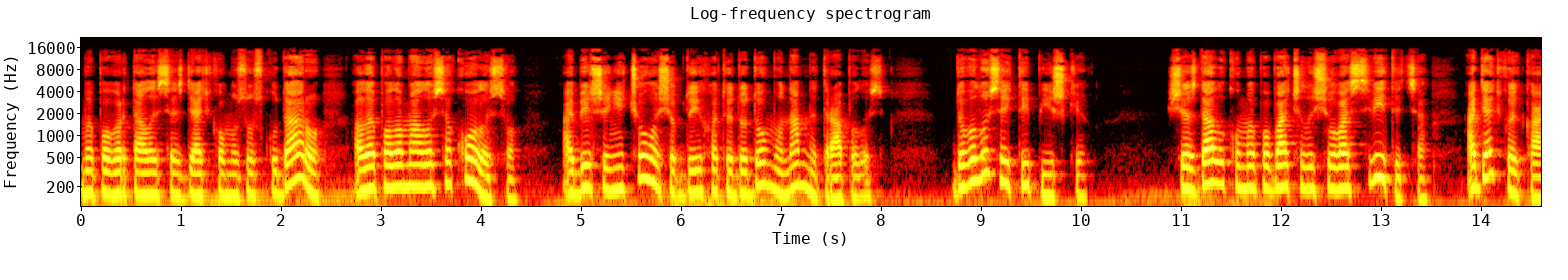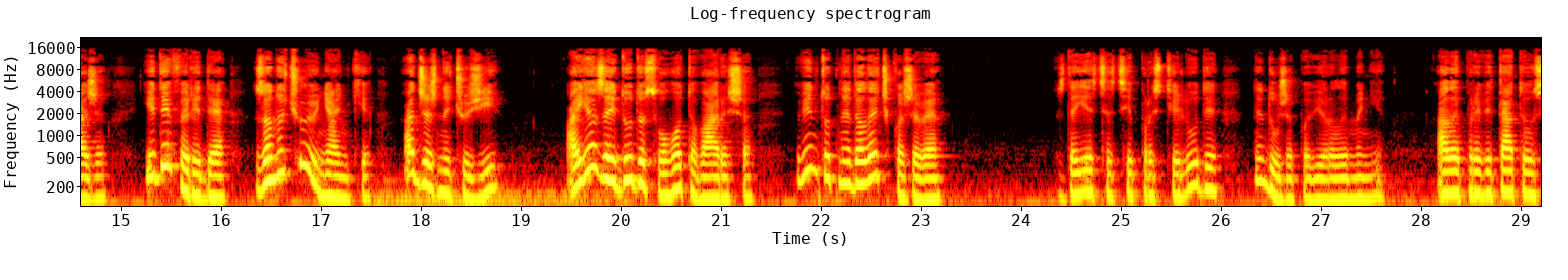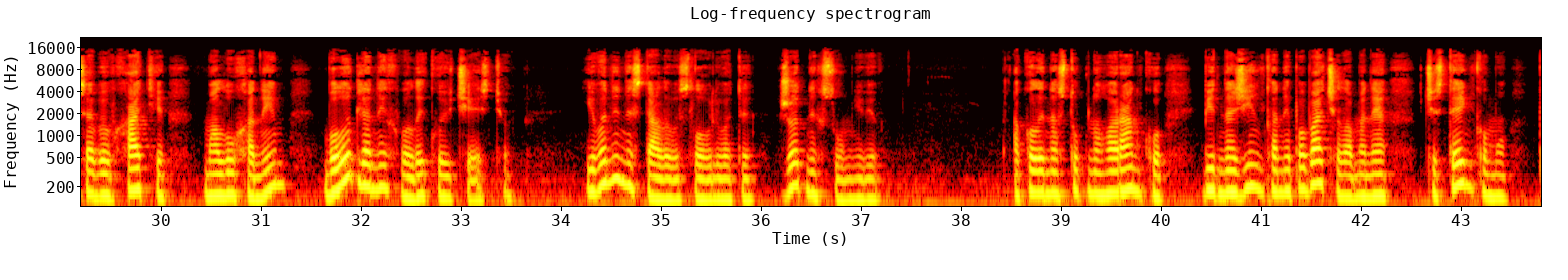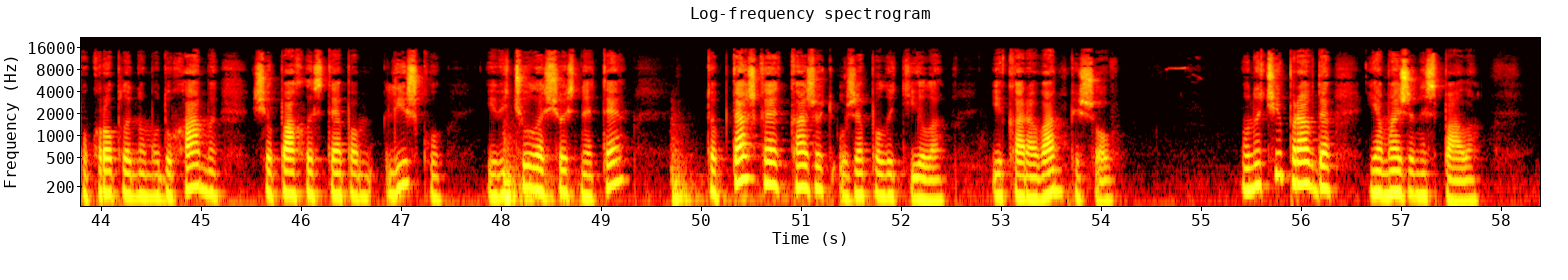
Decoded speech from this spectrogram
Ми поверталися з дядьком з Ускудару, але поламалося колесо, а більше нічого, щоб доїхати додому, нам не трапилось. Довелося йти пішки. Ще здалеку ми побачили, що у вас світиться, а дядько й каже Іди, Феріде, заночую няньки, адже ж не чужі. А я зайду до свого товариша. Він тут недалечко живе. Здається, ці прості люди не дуже повірили мені, але привітати у себе в хаті малу ханим було для них великою честю, і вони не стали висловлювати жодних сумнівів. А коли наступного ранку бідна жінка не побачила мене в чистенькому, покропленому духами, що пахли степом ліжку, і відчула щось не те, то пташка, як кажуть, уже полетіла, і караван пішов. Уночі, правда, я майже не спала,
